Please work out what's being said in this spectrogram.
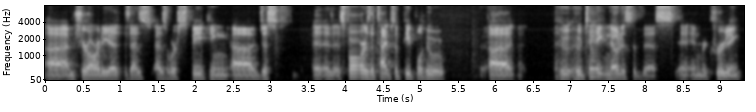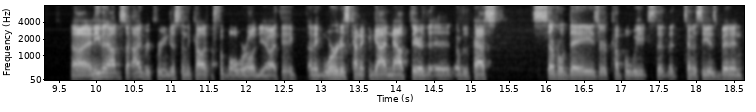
Uh, I'm sure already is as as we're speaking. Uh, just as, as, far as the types of people who uh, who who take notice of this in, in recruiting uh, and even outside recruiting, just in the college football world. You know, I think I think word has kind of gotten out there that over the past several days or a couple weeks that, that Tennessee has been in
